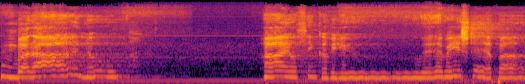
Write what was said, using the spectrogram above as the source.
but I know I'll think of you every step of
